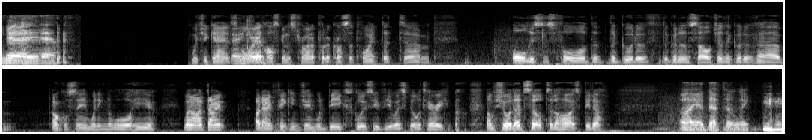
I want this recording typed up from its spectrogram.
Yeah, yeah. Which again, it's Very more true. about Hoskins trying to put across the point that um, all this is for the the good of the good of the soldier, the good of um, Uncle Sam winning the war here. When I don't, I don't think InGen would be exclusive U.S. military. I'm sure they'd sell it to the highest bidder. Oh yeah, definitely. hmm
